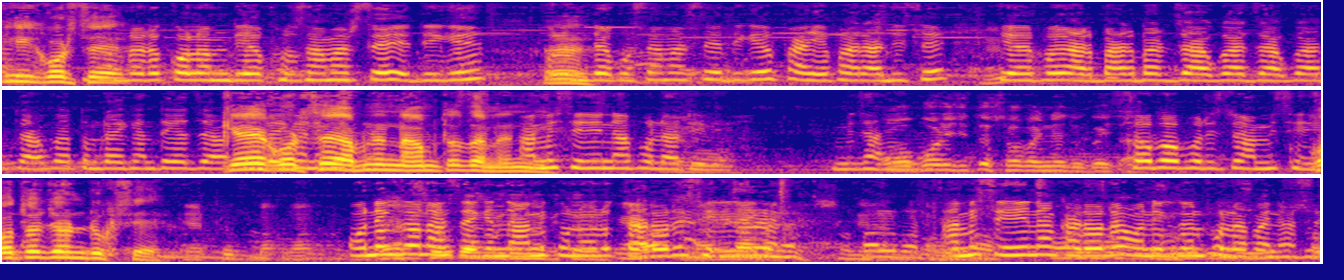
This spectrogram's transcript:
কি করছে? আমরা কলম দিয়ে খোসা মারছে এদিকে কলম দিয়ে খোসা মারছে এদিকে ফাড়া দিছে। এরপর আর বারবার যাওগা যাওগা যাওগা তোমরা এখান থেকে যাও কে করছে? আপনার নামটা জানেন আমি চিনি না ফোলাটিরে। আমি জানি অপরিচিত সব অপরিচিত আমি চিনি কতজন ঢুকছে? অনেকজন আছে কিন্তু আমি কোনো কারোরে চিনি না। আমি চিনি না কারোরে অনেকজন ফোলা পাইন আছে।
